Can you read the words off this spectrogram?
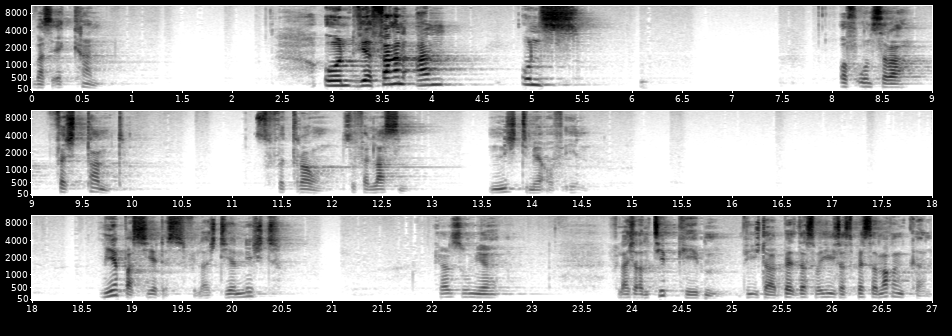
was er kann. Und wir fangen an, uns auf unser Verstand zu vertrauen, zu verlassen, nicht mehr auf ihn. Mir passiert es, vielleicht dir nicht. Kannst du mir vielleicht einen Tipp geben, wie ich, das, wie ich das besser machen kann?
